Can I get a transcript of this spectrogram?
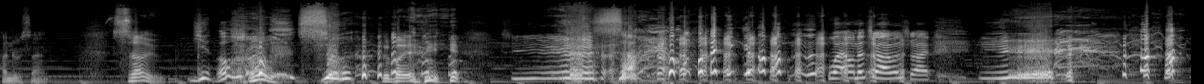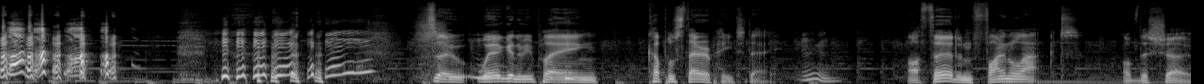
Hundred percent. So, Yeah. Oh, oh. so, we're both- so. Oh my god. Wait, I want to try. I want to try. so we're going to be playing couples therapy today. Mm. Our third and final act of the show.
